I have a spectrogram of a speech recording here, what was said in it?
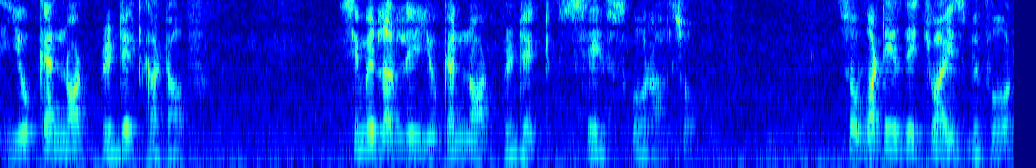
you cannot predict cutoff, similarly you cannot predict safe score also. So what is the choice before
